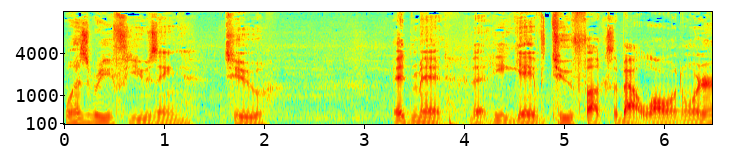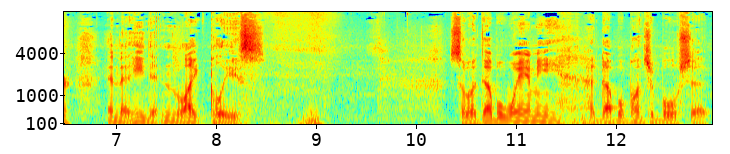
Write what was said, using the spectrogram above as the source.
was refusing to admit that he gave two fucks about law and order and that he didn't like police. So a double whammy, a double bunch of bullshit.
